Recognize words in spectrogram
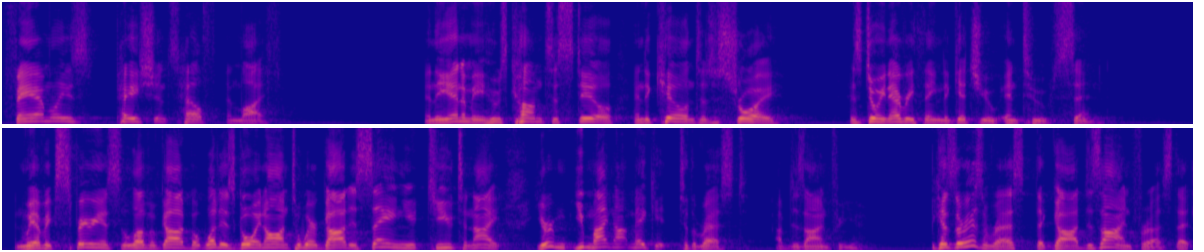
families, patience, health, and life. And the enemy who's come to steal and to kill and to destroy is doing everything to get you into sin. And we have experienced the love of God, but what is going on to where God is saying you, to you tonight, you're, you might not make it to the rest I've designed for you. Because there is a rest that God designed for us. That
